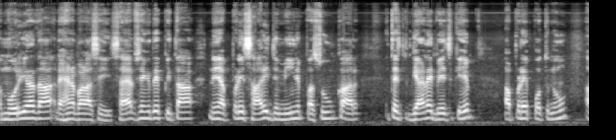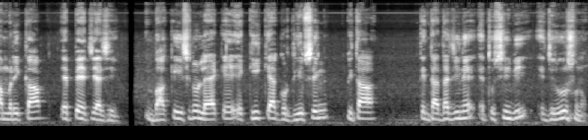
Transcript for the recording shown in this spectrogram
ਅਮੋਰੀਆਂ ਦਾ ਰਹਿਣ ਵਾਲਾ ਸੀ। ਸਾਹਿਬ ਸਿੰਘ ਦੇ ਪਿਤਾ ਨੇ ਆਪਣੀ ਸਾਰੀ ਜ਼ਮੀਨ, ਪਸ਼ੂ, ਘਰ ਅਤੇ ਗਹਿਣੇ ਵੇਚ ਕੇ ਆਪਣੇ ਪੁੱਤ ਨੂੰ ਅਮਰੀਕਾ ਇਹ ਭੇਜਿਆ ਸੀ। ਬਾਕੀ ਇਸ ਨੂੰ ਲੈ ਕੇ ਇਹ ਕੀ ਕਿਹਾ ਗੁਰਦੀਪ ਸਿੰਘ, ਪਿਤਾ ਤੇ ਦਾਦਾ ਜੀ ਨੇ, ਇਹ ਤੁਸੀਂ ਵੀ ਜ਼ਰੂਰ ਸੁਣੋ।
